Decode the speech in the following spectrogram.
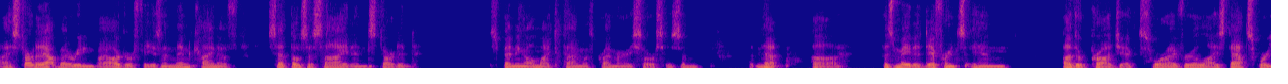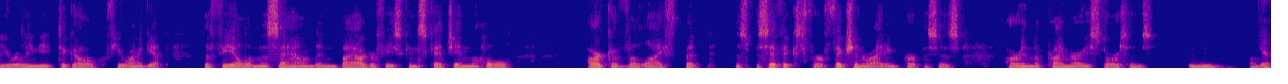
I started out by reading biographies and then kind of set those aside and started spending all my time with primary sources. And that uh, has made a difference in other projects where I've realized that's where you really need to go if you want to get the feel and the sound. And biographies can sketch in the whole arc of a life, but the specifics for fiction writing purposes are in the primary sources. Mm-hmm. Um, yeah,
